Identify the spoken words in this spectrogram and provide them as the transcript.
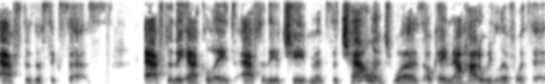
after the success, after the accolades, after the achievements. The challenge was okay, now how do we live with it?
